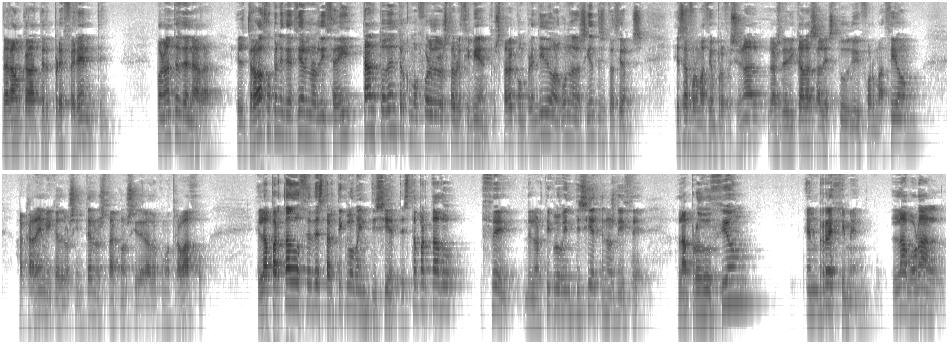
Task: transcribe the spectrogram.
dará un carácter preferente. Bueno, antes de nada, el trabajo penitenciario nos dice ahí, tanto dentro como fuera de los establecimientos, estará comprendido en alguna de las siguientes situaciones. Esa formación profesional, las dedicadas al estudio y formación académica de los internos está considerado como trabajo. El apartado C de este artículo 27. Este apartado C del artículo 27 nos dice la producción en régimen laboral.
